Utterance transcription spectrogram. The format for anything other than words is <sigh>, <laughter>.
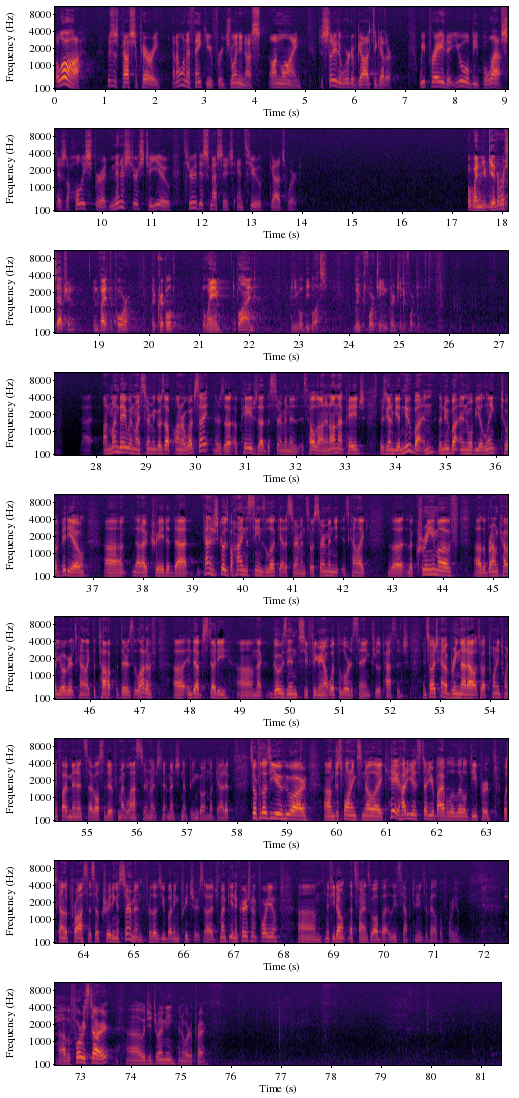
Aloha. This is Pastor Perry, and I want to thank you for joining us online to study the Word of God together. We pray that you will be blessed as the Holy Spirit ministers to you through this message and through God's Word. But when you give a reception, invite the poor, the crippled, the lame, the blind, and you will be blessed. Luke 14, 13 to 14. On Monday, when my sermon goes up on our website, there's a, a page that the sermon is, is, held on. And on that page, there's going to be a new button. The new button will be a link to a video uh, that I've created that kind of just goes behind the scenes look at a sermon. So a sermon is kind of like the, the cream of uh, the brown cow yogurt. It's kind of like the top, but there's a lot of uh, in depth study um, that goes into figuring out what the Lord is saying through the passage. And so I just kind of bring that out. It's about 20, 25 minutes. I've also did it for my last sermon. I just didn't mention it, but you can go and look at it. So for those of you who are um, just wanting to know, like, hey, how do you study your Bible a little deeper? What's kind of the process of creating a sermon for those of you budding preachers? Uh, it might be an encouragement for you. Um, if you don't, that's fine as well, but at least the opportunity is available for you. Uh, before we start, uh, would you join me in a word of prayer?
